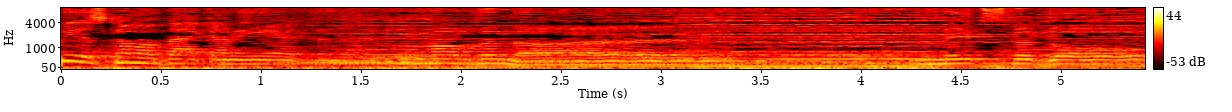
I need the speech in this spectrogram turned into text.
cœur. Bing Crosby is coming back on the air tonight. Of the night meets the gold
